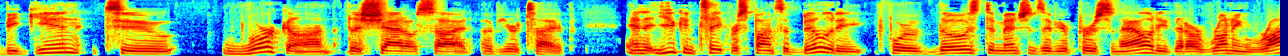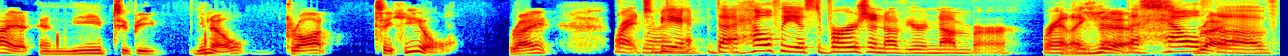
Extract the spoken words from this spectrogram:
begin to work on the shadow side of your type and that you can take responsibility for those dimensions of your personality that are running riot and need to be, you know, brought to heel right? Right. To right. be the healthiest version of your number, right? Like yes, the, the, health right. of,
